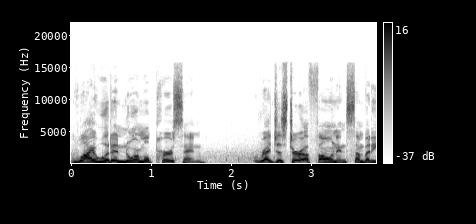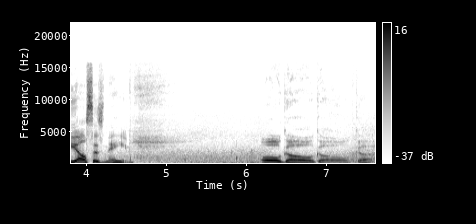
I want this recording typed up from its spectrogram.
Why would a normal person register a phone in somebody else's name? Olga, Olga, Olga.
